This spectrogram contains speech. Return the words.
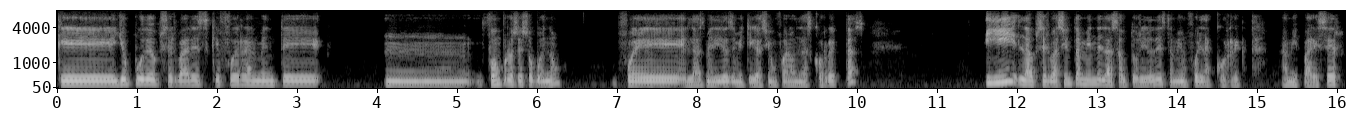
que yo pude observar es que fue realmente, mm, fue un proceso bueno, fue, las medidas de mitigación fueron las correctas y la observación también de las autoridades también fue la correcta, a mi parecer.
